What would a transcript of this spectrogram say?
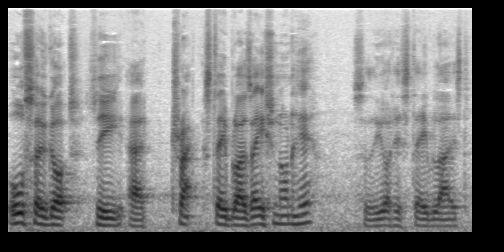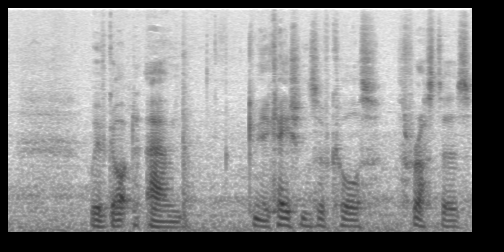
Also got the uh, track stabilization on here. So the yacht is stabilized. We've got um, communications, of course, thrusters,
